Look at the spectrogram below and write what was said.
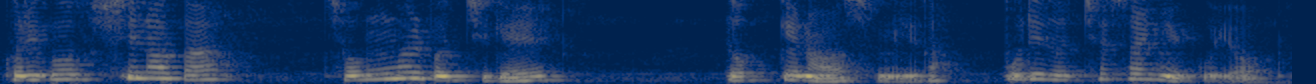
그리고 신화가 정말 멋지게 넓게 나왔습니다. 뿌리도 최상이고요.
